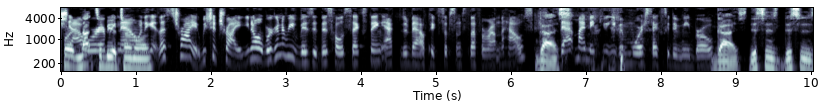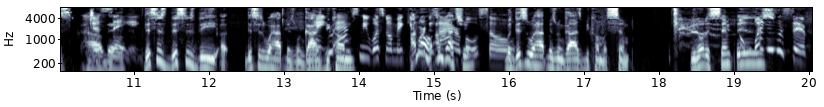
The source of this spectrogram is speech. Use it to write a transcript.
for not to be a turn on. again. Let's try it. We should try it. You know what? We're going to revisit this whole sex thing after DeVal picks up some stuff around the house. Guys. that might make you even more sexy to me, bro. Guys, this is this is how Just they. saying. This is this is the uh, this is what happens when guys Hey, you become. asked me what's going to make you I know, more I got desirable. you. So, But this is what happens when guys become a simp. You know what a simp is? what is a simp? A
